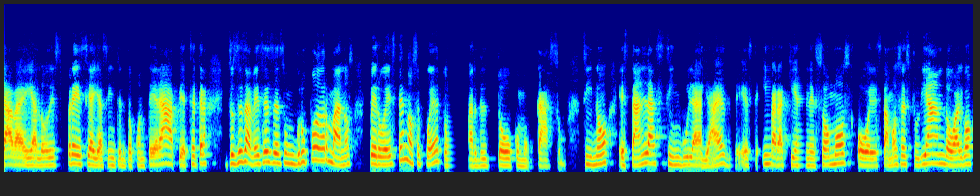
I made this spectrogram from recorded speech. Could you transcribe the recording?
ella lo desprecia, ya se intentó con terapia, etcétera. Entonces a veces es un grupo de hermanos, pero este no se puede tomar del todo como caso, sino están las singularidades de este. Y para quienes somos o estamos estudiando o algo,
